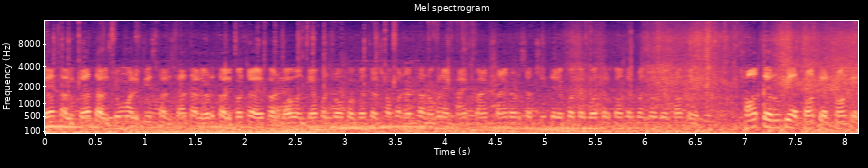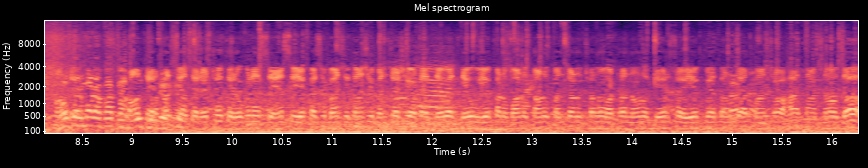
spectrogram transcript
બેતાલીસ તેતાલીસ ચુમ્માલીસ પિસ્તાલીસ છેતાલીસ અડતાલીસ પચાસ એકાવન બાવન ત્રેપન ચોપન પચાસ છપ્પન અઠાવન ઓગણીસ સાઠ પાંચ સાઠ અડસઠ સિત્તેર એકોતેર બોતેર તોતેર પંચોતેર છોતેર છોતેર રૂપિયા છોતેર છોતેર. છોતેર પંચોતેર અઠ્યોતેર ઓગણસી એસી એકાસી બાસી ત્રાસી પંચ્યાસી અઠાસ નેવું નેવું એકાણું બાણું ત્રાણું પંચાણું છન્નું અઠાણું તેરસો એક બે ત્રણ ચાર પાંચ છ સાત આઠ નવ દસ.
